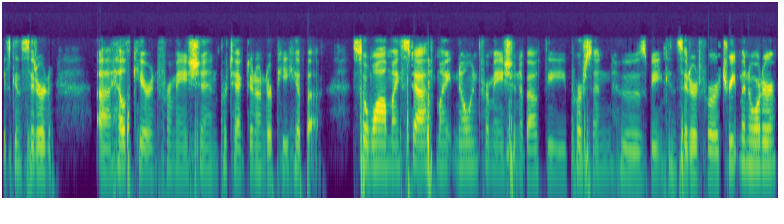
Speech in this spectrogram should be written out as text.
It's considered uh, healthcare information protected under PHIPA. So while my staff might know information about the person who's being considered for a treatment order,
